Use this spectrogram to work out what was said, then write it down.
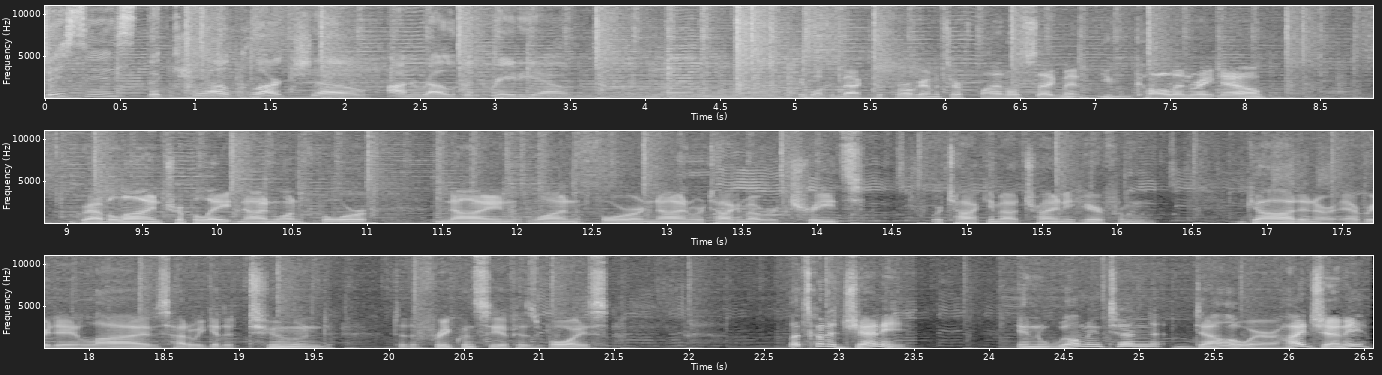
This is the Cale Clark Show on Relevant Radio. Hey, welcome back to the program. It's our final segment. You can call in right now. Grab a line, 888 914 9149. We're talking about retreats. We're talking about trying to hear from God in our everyday lives. How do we get attuned to the frequency of His voice? Let's go to Jenny in Wilmington, Delaware. Hi, Jenny.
